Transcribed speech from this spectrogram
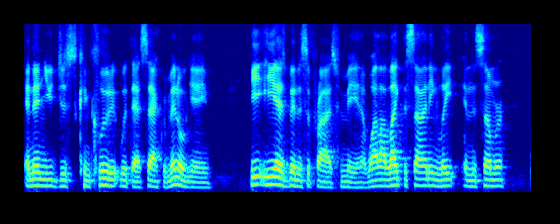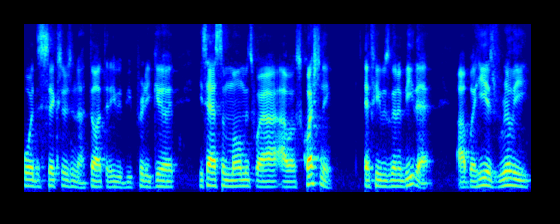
and then you just concluded with that Sacramento game. He he has been a surprise for me. And while I like the signing late in the summer for the Sixers, and I thought that he would be pretty good, he's had some moments where I, I was questioning if he was going to be that. Uh, but he is really,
